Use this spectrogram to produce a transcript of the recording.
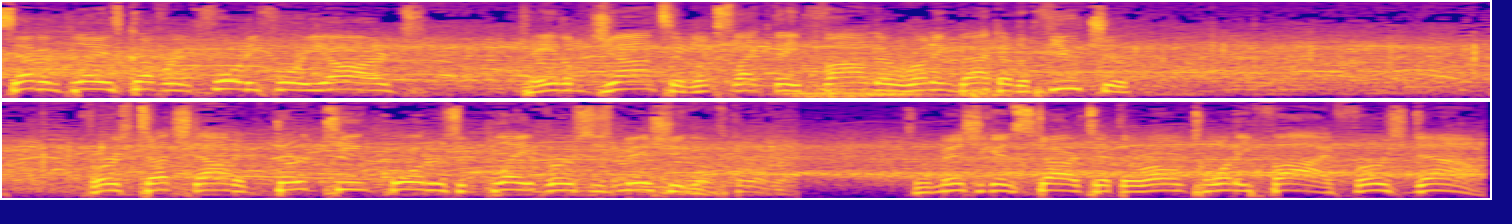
Seven plays covering 44 yards. Caleb Johnson looks like they found their running back of the future. First touchdown in 13 quarters of play versus Michigan. So Michigan starts at their own 25. First down.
